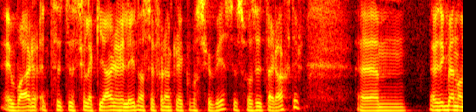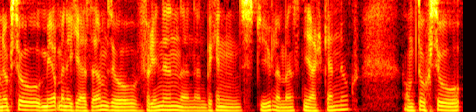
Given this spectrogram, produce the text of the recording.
en waar, het, is gelijk jaren geleden dat ze in Frankrijk was geweest, dus wat zit daarachter? Ehm, dus ik ben dan ook zo mee op mijn gsm, zo vrienden en, en beginnen sturen en mensen die haar kennen ook. Om toch zo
